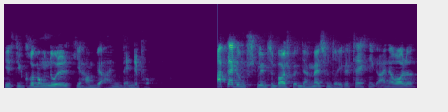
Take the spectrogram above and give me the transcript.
Hier ist die Krümmung 0. Hier haben wir einen Wendepunkt. Ableitungen spielen zum Beispiel in der Mess- und Regeltechnik eine Rolle.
